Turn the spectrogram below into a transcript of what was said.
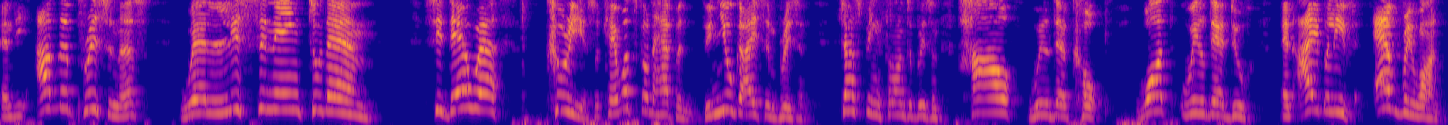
and the other prisoners were listening to them. See, they were curious, okay, what's going to happen? The new guys in prison, just being thrown to prison, how will they cope? What will they do? And I believe everyone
